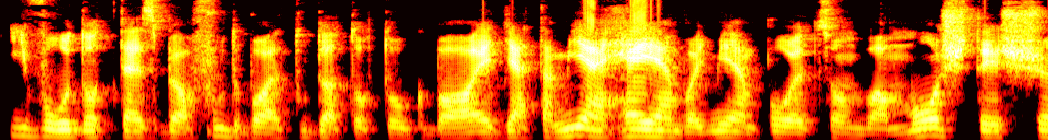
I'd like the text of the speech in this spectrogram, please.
ivódott ez be a futball tudatotokba, egyáltalán milyen helyen vagy milyen polcon van most, és,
